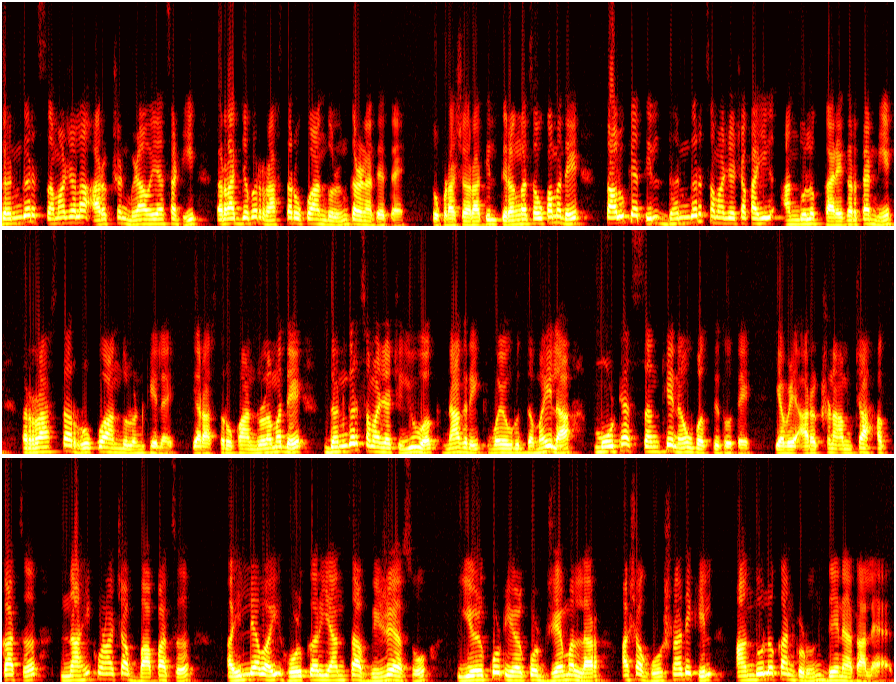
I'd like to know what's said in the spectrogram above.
धनगर समाजाला आरक्षण मिळावं यासाठी राज्यभर रास्ता रोको आंदोलन करण्यात येत आहे चोपडा शहरातील तिरंगा चौकामध्ये तालुक्यातील धनगर समाजाच्या काही आंदोलक कार्यकर्त्यांनी रास्ता रोको आंदोलन केलंय. या रास्ता रोको आंदोलनामध्ये धनगर समाजाचे युवक नागरिक वयोवृद्ध महिला मोठ्या संख्येनं उपस्थित होते. यावेळी आरक्षण आमच्या हक्काचं नाही कोणाच्या बापाचं अहिल्याबाई होळकर यांचा विजय असो येळकोट येळकोट जय मल्हार अशा घोषणा देखील आंदोलकांकडून देण्यात आल्या आहेत.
